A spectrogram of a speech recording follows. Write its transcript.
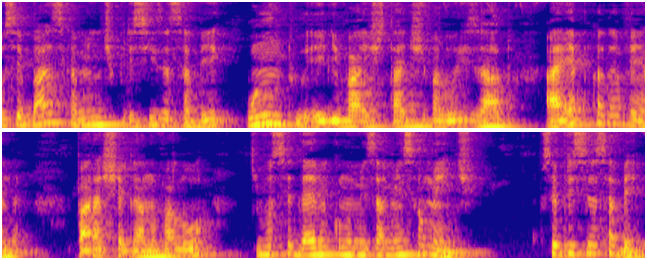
você basicamente precisa saber quanto ele vai estar desvalorizado à época da venda para chegar no valor que você deve economizar mensalmente. Você precisa saber.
